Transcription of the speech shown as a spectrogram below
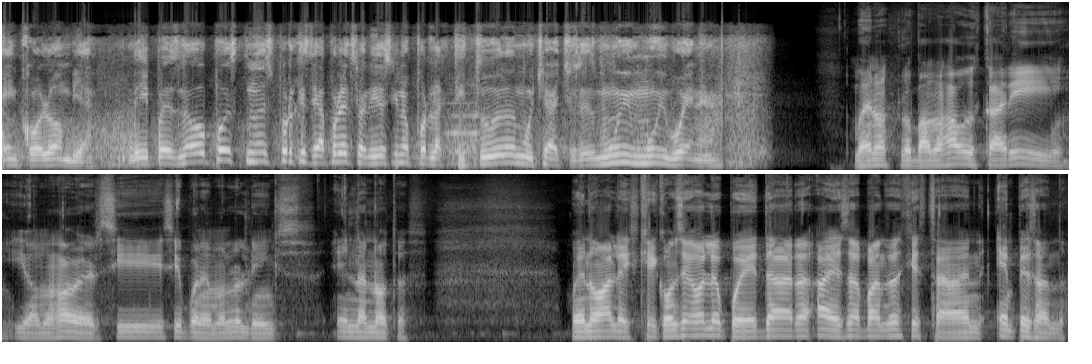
en Colombia. Y pues no, pues no es porque sea por el sonido, sino por la actitud de los muchachos. Es muy, muy buena. Bueno, los vamos a buscar y, vamos a ver si, si ponemos los links en las notas. Bueno, Alex, ¿qué consejo le puedes dar a esas bandas que están empezando?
